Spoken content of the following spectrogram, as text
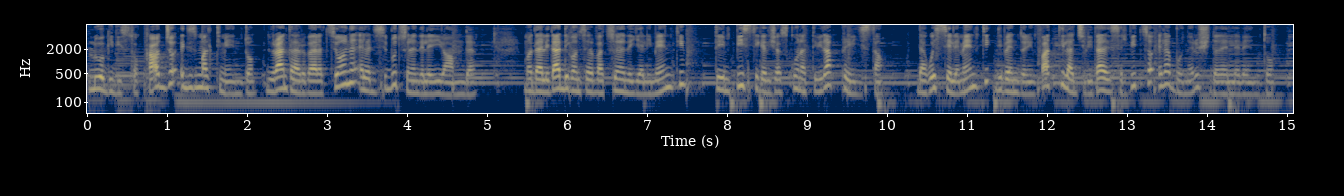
luoghi di stoccaggio e di smaltimento, durante la preparazione e la distribuzione delle vivande, modalità di conservazione degli alimenti, tempistica di ciascuna attività prevista. Da questi elementi dipendono infatti l'agilità del servizio e la buona riuscita dell'evento.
